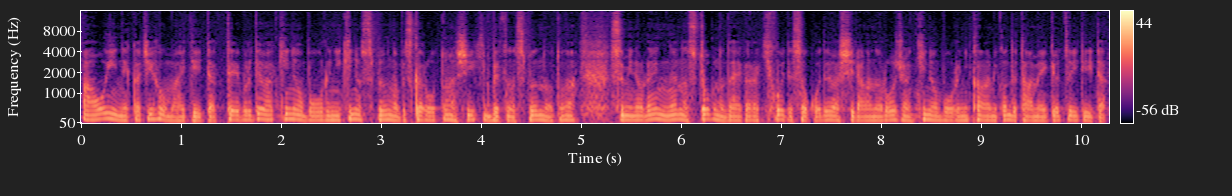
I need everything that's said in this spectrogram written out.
青いネッカチーフを巻いていた。テーブルでは木のボールに木のスプーンがぶつかる音がし、別のスプーンの音が炭のレンガのストーブの台から聞こえてそこでは白髪の老女が木のボールにかがみ込んでため息をついていた。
